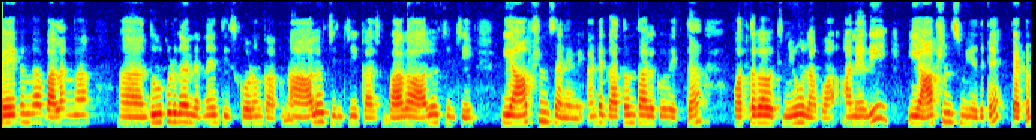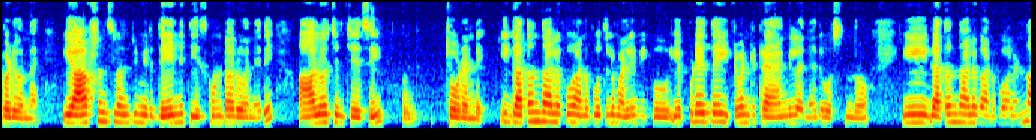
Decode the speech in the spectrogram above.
వేగంగా బలంగా దూకుడుగా నిర్ణయం తీసుకోవడం కాకుండా ఆలోచించి బాగా ఆలోచించి ఈ ఆప్షన్స్ అనేవి అంటే గతం తాలూకు వ్యక్త కొత్తగా వచ్చి న్యూ లవ్వ అనేది ఈ ఆప్షన్స్ మీదటే పెట్టబడి ఉన్నాయి. ఈ ఆప్షన్స్ నుంచి మీరు దేన్ని తీసుకుంటారు అనేది ఆలోచన చేసి చూడండి. ఈ గతం తాలూకు అనుభూతులు మళ్ళీ మీకు ఎప్పుడైతే ఇటువంటి ట్రయాంగిల్ అనేది వస్తుందో ఈ గతం తాలూకు అనుభవాలు అనేది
